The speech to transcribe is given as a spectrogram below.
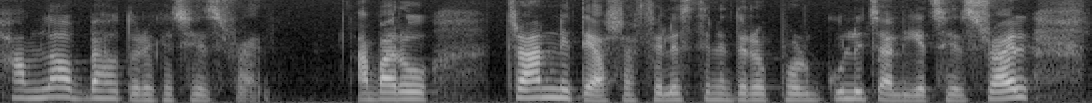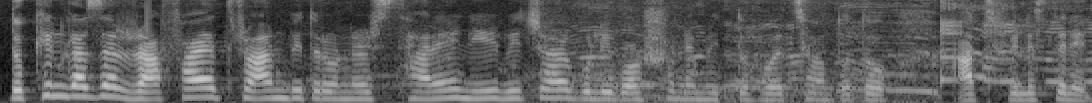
হামলা অব্যাহত রেখেছে ইসরায়েল। আবারও ত্রাণ নিতে আসা ফিলিস্তিনিদের ওপর গুলি চালিয়েছে ইসরায়েল। দক্ষিণ গাজার রাফায় ত্রাণ বিতরণের স্থানে নির্বিচার গুলি বর্ষণে মৃত্যু হয়েছে অন্তত আট ফিলিস্তিনির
